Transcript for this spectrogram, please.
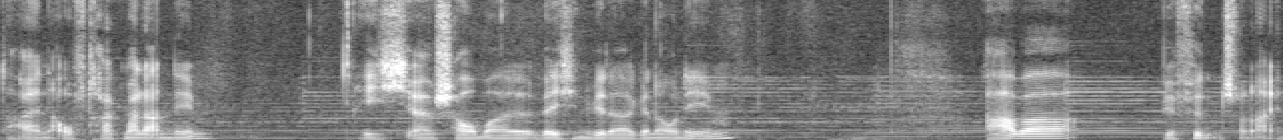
Da einen Auftrag mal annehmen. Ich äh, schau mal, welchen wir da genau nehmen. Aber wir finden schon einen.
